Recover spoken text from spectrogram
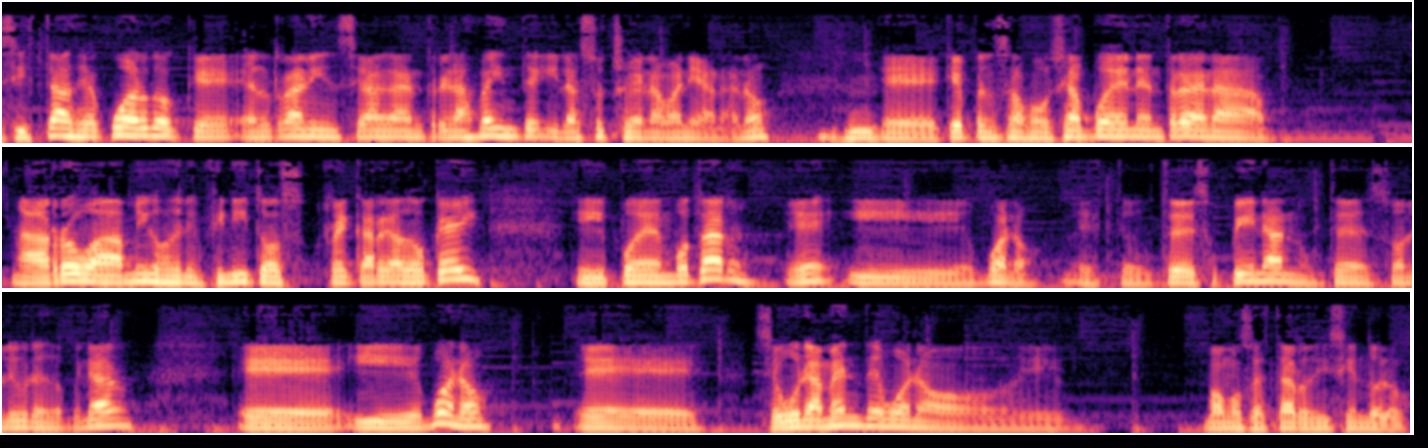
si estás de acuerdo que el running se haga entre las 20 y las 8 de la mañana, ¿no? Eh, ¿Qué pensamos? Ya pueden entrar a, arroba amigos del infinitos recargado ok y pueden votar ¿eh? y bueno, este, ustedes opinan, ustedes son libres de opinar eh, y bueno, seguramente bueno, vamos a estar diciéndolo.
